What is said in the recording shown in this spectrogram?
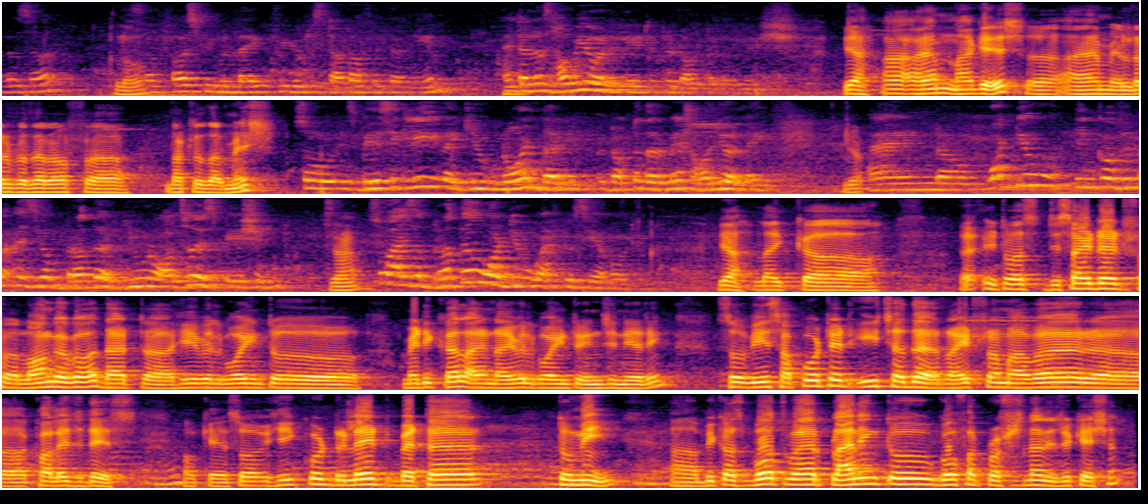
Hello, sir. Hello. So first, we would like for you to start off with your name and tell us how you are related to Dr. Dharmesh. Yeah, I, am Nagesh. Uh, I am elder brother of uh, Dr. Dharmesh. So it's basically like you've known Dar- Dr. Dharmesh all your life. Yeah. And uh, what do you think of him as your brother? You were also his patient. Yeah. So as a brother, what do you have to say about him? Yeah, like uh, it was decided long ago that uh, he will go into medical and I will go into engineering. So we supported each other right from our uh, college days. Okay, so he could relate better to me uh, because both were planning to go for professional education.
